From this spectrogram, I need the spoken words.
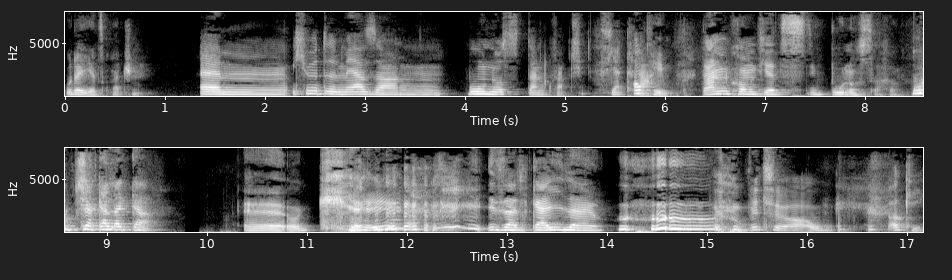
Oder jetzt quatschen? Ähm, ich würde mehr sagen Bonus, dann Quatschen. Ist ja klar. Okay, dann kommt jetzt die Bonussache. Butschakalaka. Äh, okay. Ist halt geiler. Bitte hör auf. Okay.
